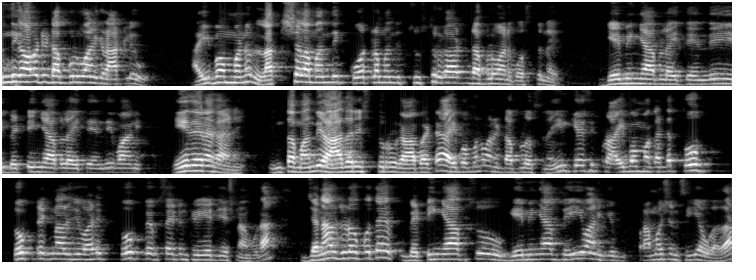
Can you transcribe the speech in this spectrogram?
ఉంది కాబట్టి డబ్బులు వానికి రావట్లేవు ఐ బొమ్మను లక్షల మంది కోట్ల మంది చూస్తున్నారు కాబట్టి డబ్బులు వానికి వస్తున్నాయి. గేమింగ్ యాప్లు అయితేంది బెట్టింగ్ యాప్లు అయితేంది వాని ఏదైనా కానీ. ఇంతమంది ఆదరిస్తుర్రు కాబట్టి ఐ బొమ్మను వానికి డబ్బులు వస్తున్నాయి. ఇన్ కేసు ఇప్పుడు ఐ బొమ్మ కంటే తోప్ తోప్ టెక్నాలజీ వాడి తోప్ వెబ్సైట్ని క్రియేట్ చేసినా కూడా జనాలు చూడకపోతే బెట్టింగ్ యాప్స్ గేమింగ్ యాప్స్ ఇవి వానికి ప్రమోషన్స్ ఇవ్వవు కదా.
